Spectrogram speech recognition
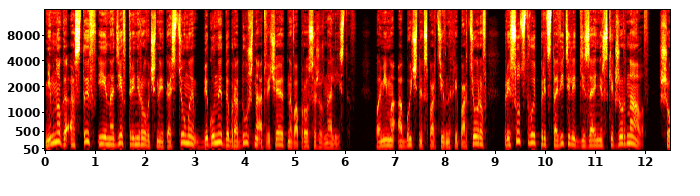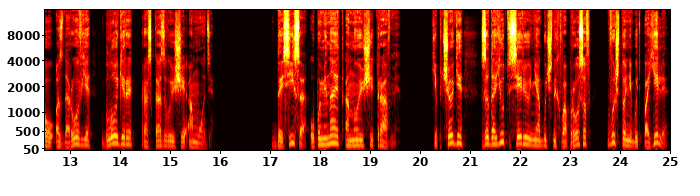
Немного остыв и надев тренировочные костюмы, бегуны добродушно отвечают на вопросы журналистов. Помимо обычных спортивных репортеров – присутствуют представители дизайнерских журналов, шоу о здоровье, блогеры, рассказывающие о моде. Десиса упоминает о ноющей травме. Кипчоги задают серию необычных вопросов «Вы что-нибудь поели?»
